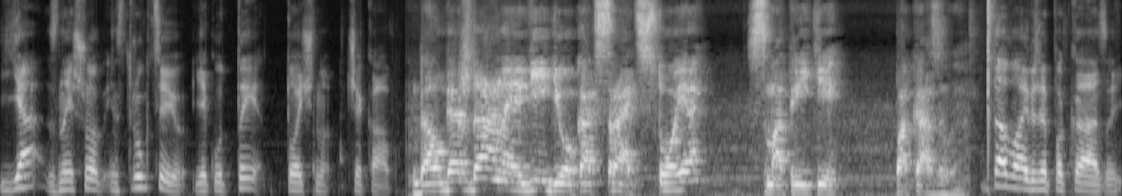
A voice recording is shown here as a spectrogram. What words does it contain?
Я знайшов інструкцію, яку ти точно чекав. Долгожданное видео «Как срать стоя» смотрите, показываю. Давай вже показуй.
